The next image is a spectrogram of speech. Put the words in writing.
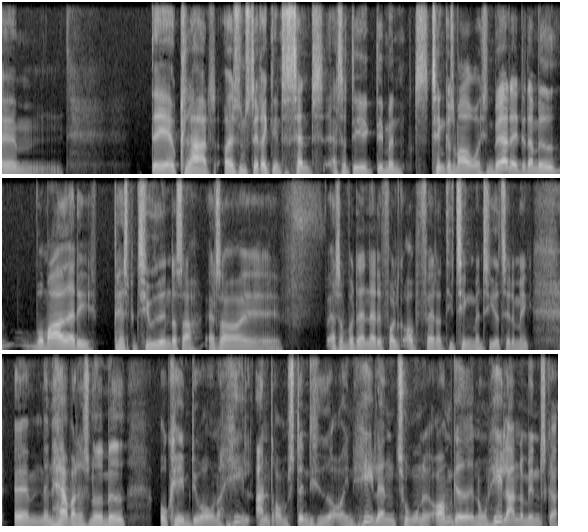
Øhm, det er jo klart, og jeg synes, det er rigtig interessant. Altså, det er ikke det, man tænker så meget over i sin hverdag, det der med, hvor meget er det, perspektivet ændrer sig. Altså, øh, altså hvordan er det, folk opfatter de ting, man siger til dem, ikke? Øhm, men her var der sådan noget med, okay, men det var under helt andre omstændigheder, og en helt anden tone, omgivet af nogle helt andre mennesker,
